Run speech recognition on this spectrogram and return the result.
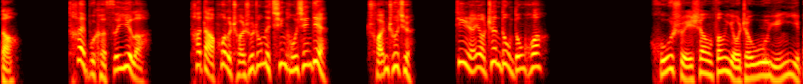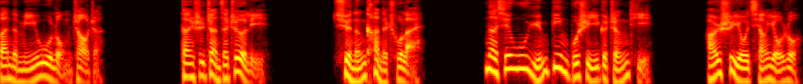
道：“太不可思议了！他打破了传说中的青铜仙殿，传出去，定然要震动东荒。”湖水上方有着乌云一般的迷雾笼罩着，但是站在这里，却能看得出来，那些乌云并不是一个整体，而是有强有弱。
